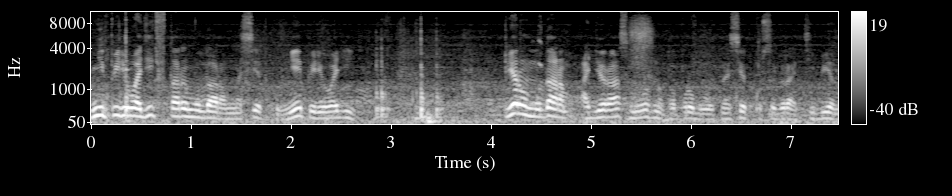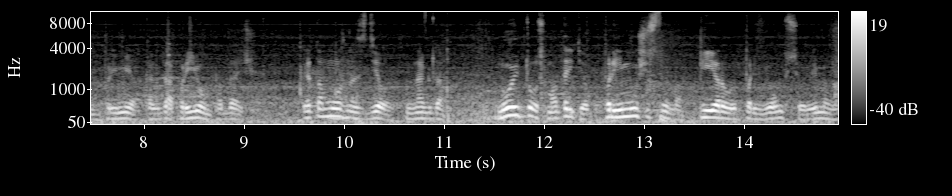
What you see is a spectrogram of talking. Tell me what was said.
Не переводить вторым ударом на сетку, не переводить. Первым ударом один раз можно попробовать на сетку сыграть тебе, например, когда прием подачи. Это можно сделать иногда. Но и то, смотрите, преимущественно первый прием все время на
